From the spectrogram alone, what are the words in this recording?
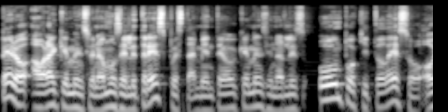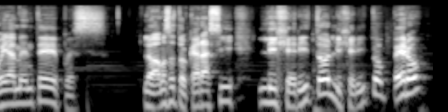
Pero ahora que mencionamos L3, pues también tengo que mencionarles un poquito de eso. Obviamente, pues lo vamos a tocar así ligerito, ligerito, pero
